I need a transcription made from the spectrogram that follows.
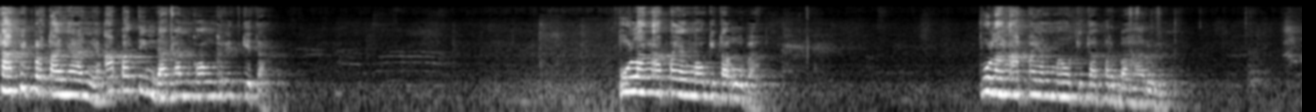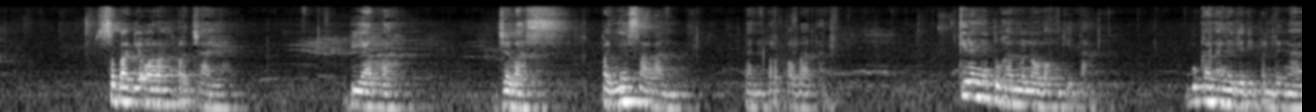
Tapi pertanyaannya, apa tindakan konkret kita? Pulang apa yang mau kita ubah? Pulang apa yang mau kita perbaharui? Sebagai orang percaya, biarlah jelas penyesalan dan pertobatan. Kiranya Tuhan menolong kita. Bukan hanya jadi pendengar,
